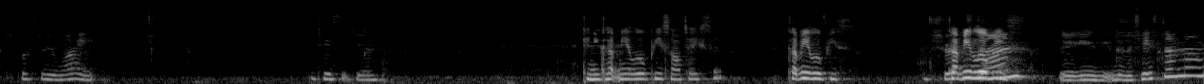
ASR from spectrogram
It's supposed to be white. Taste it, June. Can you cut me a little piece? I'll taste it. Cut me a little piece. Sure Cut me a little done? piece. Do you- does it taste done now?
